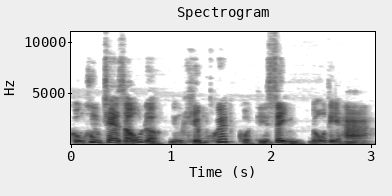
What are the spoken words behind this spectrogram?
cũng không che giấu được những khiếm khuyết của thí sinh Đỗ Thị Hà.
